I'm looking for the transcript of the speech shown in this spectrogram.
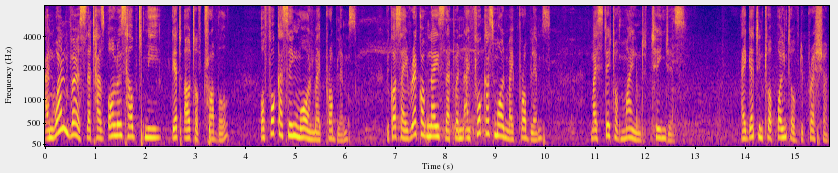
And one verse that has always helped me get out of trouble or focusing more on my problems, because I recognize that when I focus more on my problems, my state of mind changes. I get into a point of depression.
